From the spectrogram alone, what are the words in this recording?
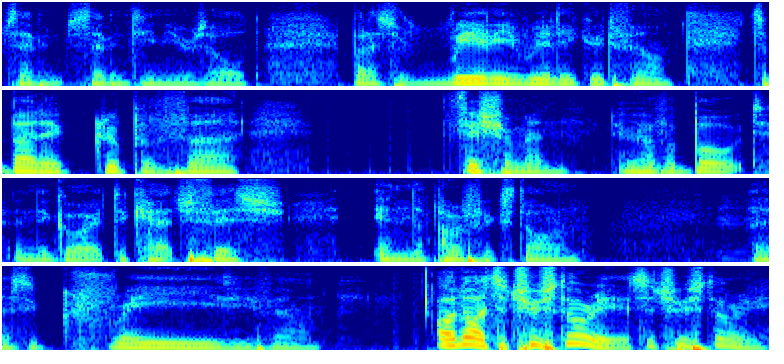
seven, 17 years old, but it's a really, really good film. It's about a group of uh, fishermen who have a boat and they go out to catch fish in the perfect storm. And it's a crazy film. Oh no, it's a true story. It's a true story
